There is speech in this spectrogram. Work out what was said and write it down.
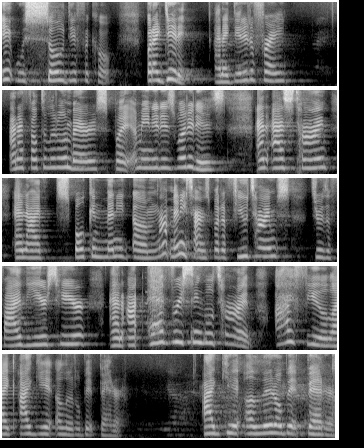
It was so difficult. But I did it, and I did it afraid. And I felt a little embarrassed, but I mean, it is what it is. And as time, and I've spoken many, um, not many times, but a few times through the five years here, and I, every single time, I feel like I get a little bit better. I get a little bit better.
